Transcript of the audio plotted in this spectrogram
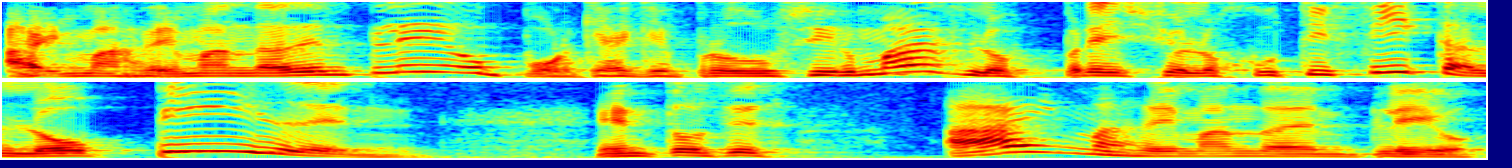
Hay más demanda de empleo porque hay que producir más, los precios lo justifican, lo piden. Entonces, hay más demanda de empleo,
